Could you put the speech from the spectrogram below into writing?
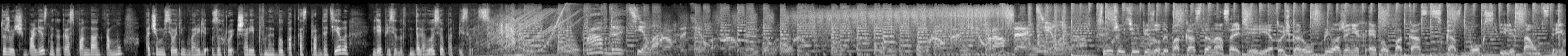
Тоже очень полезно, как раз пандан к тому, о чем мы сегодня говорили с Захрой Шариповной. Это был подкаст «Правда тела». Илья Преседов, Наталья Лосева. Подписывайтесь. Правда тело. Правда тело. Правда тело. Слушайте эпизоды подкаста на сайте ria.ru в приложениях Apple Podcasts, CastBox или SoundStream.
